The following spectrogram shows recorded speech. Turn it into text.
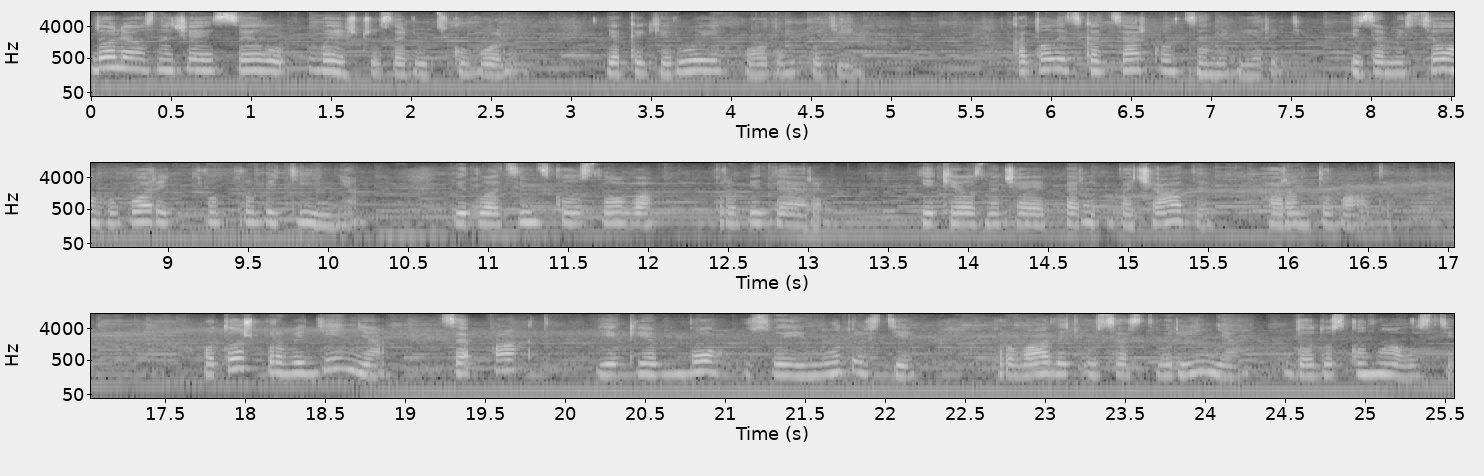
Доля означає силу вищу за людську волю, яка керує ходом подій. Католицька церква в це не вірить і замість цього говорить про провидіння від латинського слова провідере, яке означає передбачати, гарантувати. Отож, провидіння це акт, яким Бог у своїй мудрості провадить усе створіння до досконалості,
